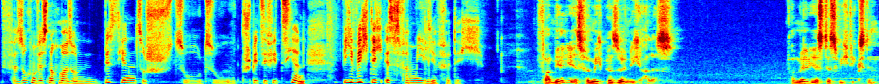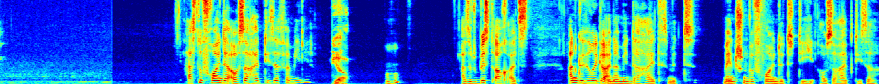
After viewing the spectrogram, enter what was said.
versuchen wir es nochmal so ein bisschen zu, zu, zu spezifizieren. Wie wichtig ist Familie für dich? Familie ist für mich persönlich alles. Familie ist das Wichtigste. Hast du Freunde außerhalb dieser Familie? Ja. Mhm. Also du bist auch als Angehöriger einer Minderheit mit Menschen befreundet, die außerhalb dieser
